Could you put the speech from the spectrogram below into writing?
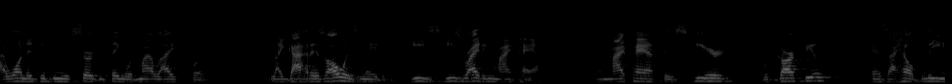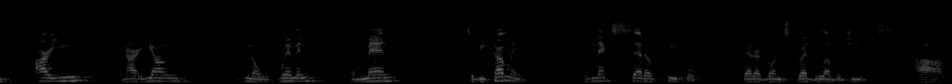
I wanted to do a certain thing with my life, but like God has always made it, He's, he's writing my path. And my path is here with Garfield as I help lead our youth and our young, you know, women and men to becoming the next set of people that are going to spread the love of Jesus. Um,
